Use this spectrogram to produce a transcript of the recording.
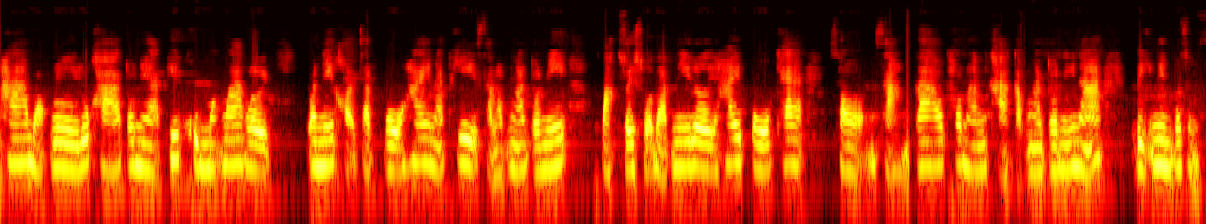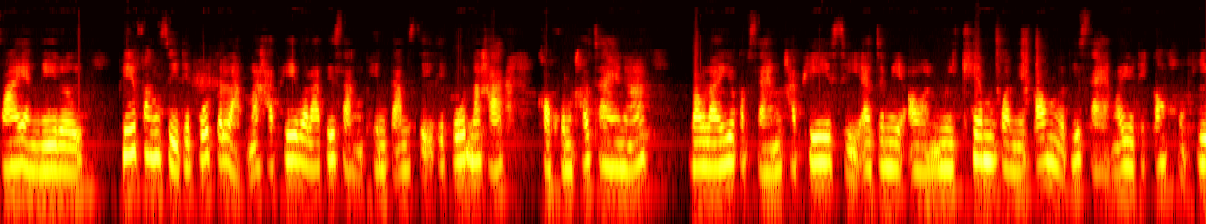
25บอกเลยลูกค้าตัวเนี้ยพี่คุ้มมากๆเลย วันนี้ขอจัดโปรให้นะพี่สำหรับงานตัวนี้ปักสวยๆแบบนี้เลย ให้โปรแค่2 3 9เท่านั้นค่ะกับงานตัวนี้นะลินินผสมฝ้าอย่างดีเลย พี่ฟังสีที่พูดเป็นหลักนะคะ พี่เวลาพี่สั่งเพนตามสีที่พูดนะคะ ขอคนเข้าใจนะ เราไลฟ์อยู่กับแสงค่ะพี่สีอาจจะมีอ่อนมีเข้มกว่าในกล้องหรือที่แสงแล้วอยู่ที่กล้องของพี่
